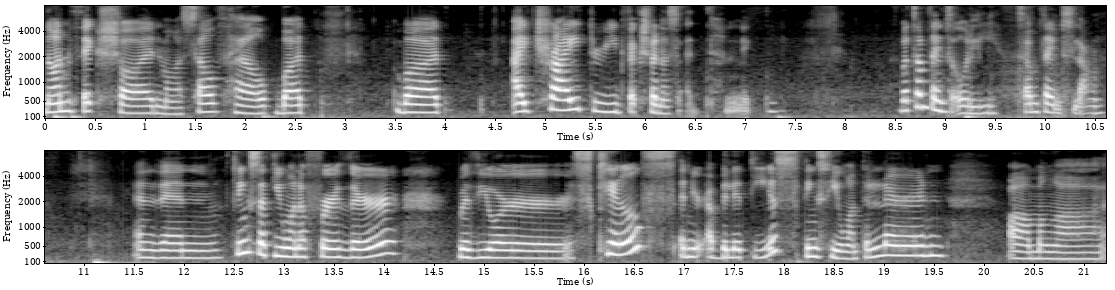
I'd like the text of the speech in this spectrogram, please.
non-fiction mga self-help but but i try to read fiction aside. Like, but sometimes only. Sometimes lang. And then things that you want to further with your skills and your abilities, things you want to learn, uh, mga,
